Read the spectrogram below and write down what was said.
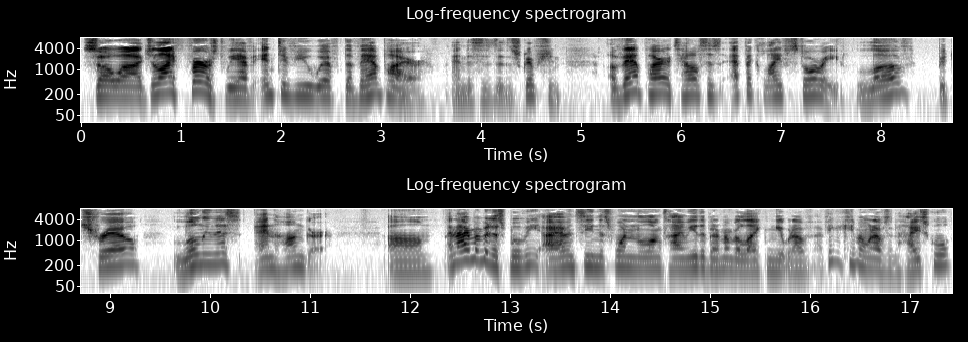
So uh, July 1st, we have Interview with the Vampire, and this is the description. A vampire tells his epic life story: love, betrayal loneliness, and hunger. Um, and I remember this movie. I haven't seen this one in a long time either, but I remember liking it when I was. I think it came out when I was in high school.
